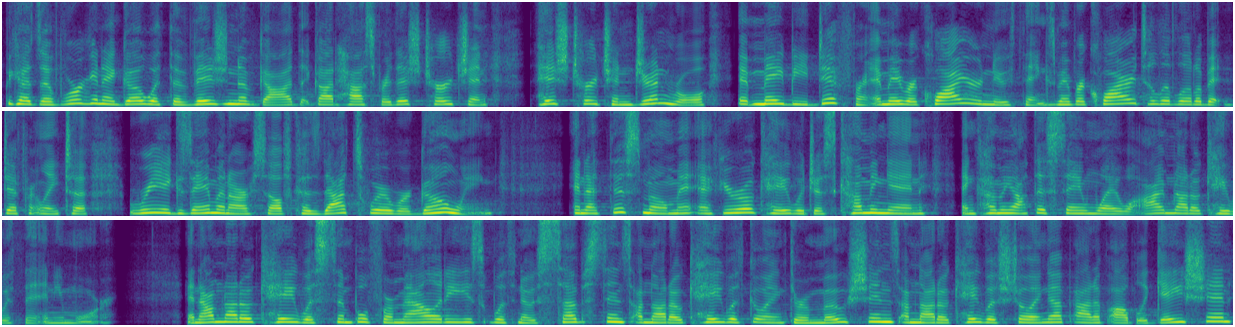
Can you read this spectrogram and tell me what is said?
Because if we're going to go with the vision of God that God has for this church and His church in general, it may be different. It may require new things, it may require to live a little bit differently, to re examine ourselves, because that's where we're going. And at this moment, if you're okay with just coming in and coming out the same way, well, I'm not okay with it anymore. And I'm not okay with simple formalities with no substance. I'm not okay with going through motions. I'm not okay with showing up out of obligation.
